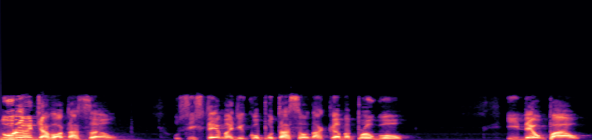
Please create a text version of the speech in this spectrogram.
Durante a votação, o sistema de computação da Câmara plugou e deu um pau.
